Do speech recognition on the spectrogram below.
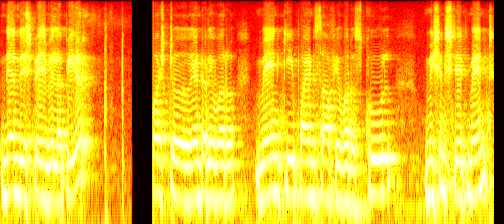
Then this page will appear first uh, enter your main key points of your school mission statement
